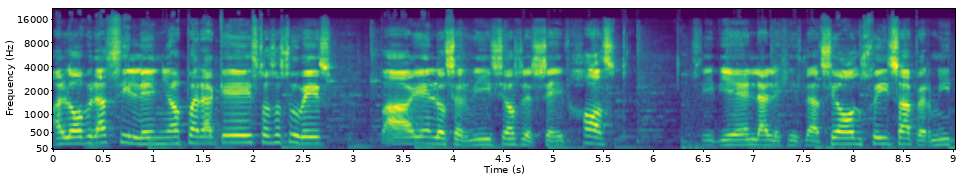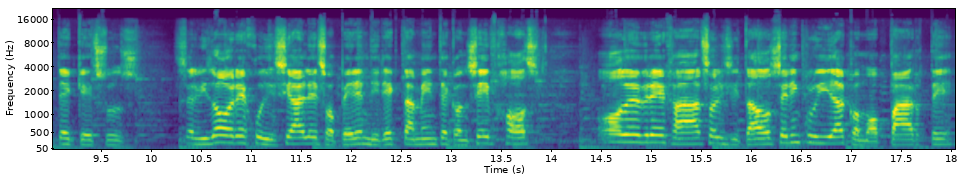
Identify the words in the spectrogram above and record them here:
a los brasileños para que estos a su vez paguen los servicios de SafeHost. Si bien la legislación suiza permite que sus servidores judiciales operen directamente con SafeHost, Odebrecht ha solicitado ser incluida como parte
